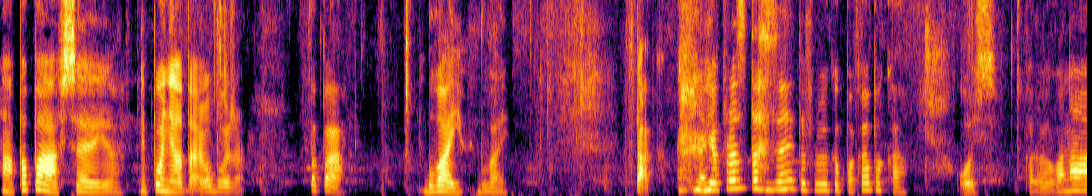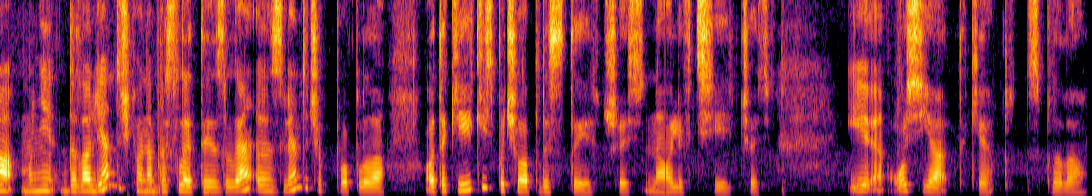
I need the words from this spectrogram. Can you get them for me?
А, папа, все, я не поняла так, о Боже. Папа. Бувай, бувай. Так, я просто, знаєте, привикла пока-пока. Ось. Вона мені дала ленточки, вона браслети з, лен... з ленточок поплила. Отакі якісь почала плести щось на олівці. щось. І ось я таке сплела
